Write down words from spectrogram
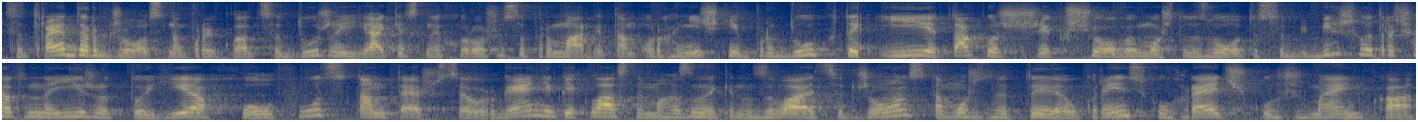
Це Trader Joe's, наприклад, це дуже якісний, хороший супермаркет. Там органічні продукти. І також, якщо ви можете дозволити собі більше витрачати на їжу, то є Whole Foods, там теж все органік. Є класний магазин, який називається Jones. Там можна знайти українську гречку, жменька,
